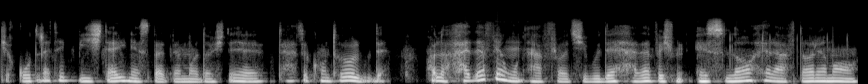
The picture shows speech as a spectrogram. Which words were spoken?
که قدرت بیشتری نسبت به ما داشته تحت کنترل بوده. حالا هدف اون افراد چی بوده؟ هدفشون اصلاح رفتار ما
